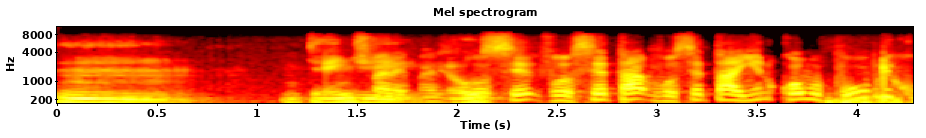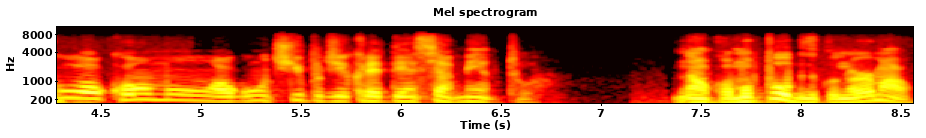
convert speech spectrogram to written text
Hum, entendi. Peraí, mas Eu- você, você, tá, você tá indo como público ou como algum tipo de credenciamento? Não, como público normal.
